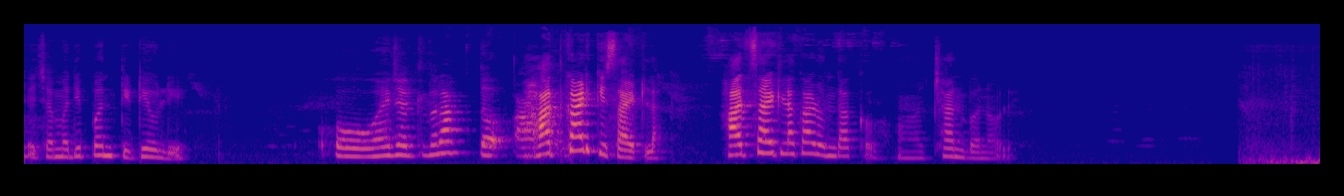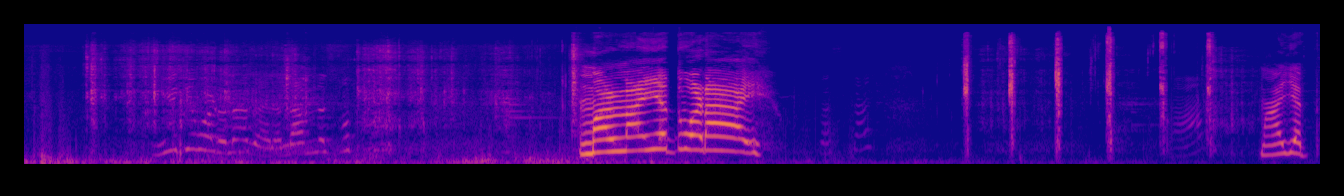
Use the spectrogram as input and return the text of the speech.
त्याच्यामध्ये पंती ठेवली हो ह्याच्यात लागतं. हात काढ की साईडला. हात साईडला काढून दाखव. हा, छान बनवलंय. मला नाही येत वडाय. नाही येत.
